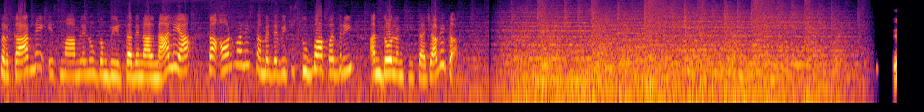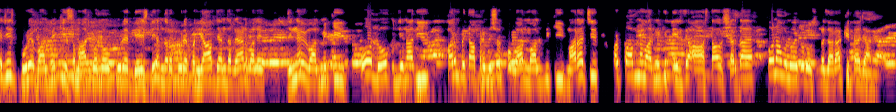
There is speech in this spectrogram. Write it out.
ਸਰਕਾਰ ਨੇ ਇਸ ਮਾਮਲੇ ਨੂੰ ਗੰਭੀਰਤਾ ਦੇ ਨਾਲ ਨਾ ਲਿਆ, ਤਾਂ ਆਉਣ ਵਾਲੇ ਸਮੇਂ ਦੇ ਵਿੱਚ ਸੂਬਾ ਪੱਧਰੀ ਅੰਦੋਲਨ ਕੀਤਾ ਜਾਵੇਗਾ। ਇਹ ਜੀ ਪੂਰੇ ਵਾਲਮੀਕੀ ਸਮਾਜ ਵੱਲੋਂ ਪੂਰੇ ਦੇਸ਼ ਦੇ ਅੰਦਰ ਪੂਰੇ ਪੰਜਾਬ ਦੇ ਅੰਦਰ ਰਹਿਣ ਵਾਲੇ ਜਿੰਨੇ ਵੀ ਵਾਲਮੀਕੀ ਉਹ ਲੋਕ ਜਿਨ੍ਹਾਂ ਦੀ ਪਰਮ ਪਿਤਾ ਪਰਮੇਸ਼ਰ ਭਗਵਾਨ ਵਾਲਮੀਕੀ ਮਹਾਰਾਜ ਔਰ ਪਾਵਨ ਵਾਲਮੀਕੀ ਤੀਰਥ ਦੀ ਆਸਥਾ ਔਰ ਸ਼ਰਧਾ ਹੈ ਉਹਨਾਂ ਵੱਲੋਂ ਇੱਕ ਰੋਸ ਮੁਜ਼ਾਹਰਾ ਕੀਤਾ ਜਾ ਰਿਹਾ ਹੈ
